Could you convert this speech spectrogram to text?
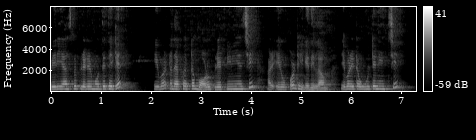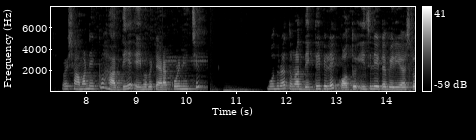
বেরিয়ে আসবে প্লেটের মধ্যে থেকে। এবার দেখো একটা বড় প্লেট নিয়ে নিয়েছি, আর এর ওপর ঢেকে দিলাম। এবার এটা উল্টে নিচ্ছি। এবার সামান্য একটু হাত দিয়ে এইভাবে ট্যাপ করে নিচ্ছি। বন্ধুরা, তোমরা দেখতেই পেলে কত ইজিলি এটা বেরিয়ে আসলো।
